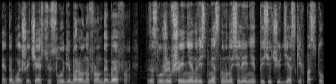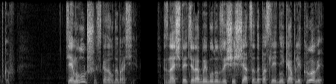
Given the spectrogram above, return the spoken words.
Это большей частью слуги барона Фрон-де-Бефа, заслужившие ненависть местного населения тысячу дерзких поступков». «Тем лучше», — сказал Доброси. «Значит, эти рабы будут защищаться до последней капли крови,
